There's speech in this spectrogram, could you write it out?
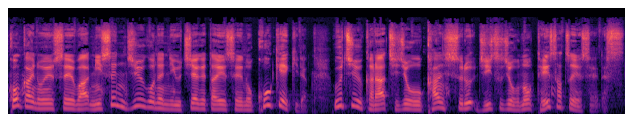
今回の衛星は2015年に打ち上げた衛星の後継機で宇宙から地上を監視する事実上の偵察衛星です。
